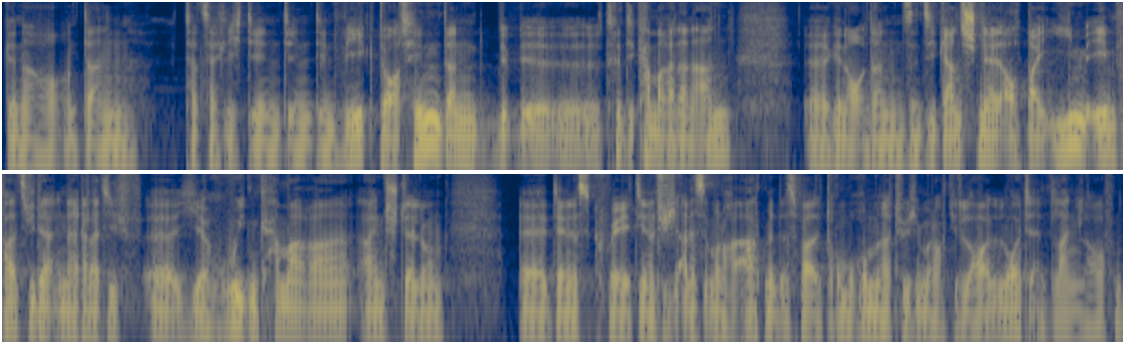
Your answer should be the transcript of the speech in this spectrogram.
genau, und dann tatsächlich den, den, den Weg dorthin, dann äh, tritt die Kamera dann an. Äh, genau, und dann sind sie ganz schnell auch bei ihm, ebenfalls wieder in einer relativ hier ruhigen Kameraeinstellung. Dennis Quaid, die natürlich alles immer noch atmend ist, weil drumherum natürlich immer noch die Leute entlang laufen.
